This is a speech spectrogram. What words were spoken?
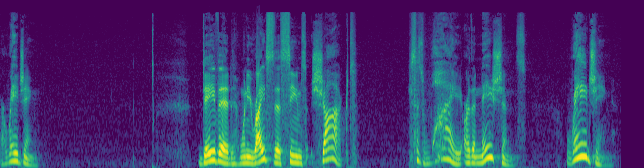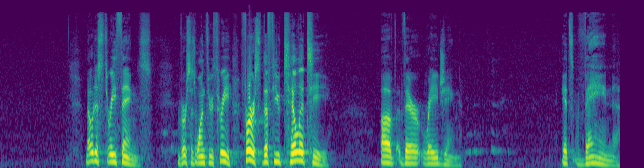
are raging. David, when he writes this, seems shocked. He says, Why are the nations raging? Notice three things verses 1 through 3. First, the futility of their raging. It's vain.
